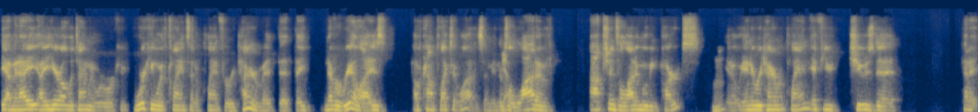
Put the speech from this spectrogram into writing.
Yeah, I mean, I, I hear all the time when we're working working with clients on a plan for retirement that they never realized how complex it was. I mean, there's yeah. a lot of options, a lot of moving parts mm-hmm. you know, in a retirement plan. If you choose to kind of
